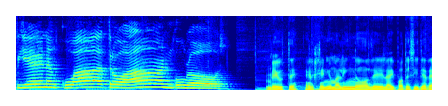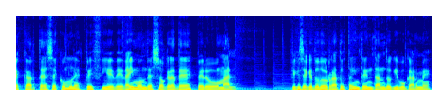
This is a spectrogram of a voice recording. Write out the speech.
tienen cuatro ángulos. ¿Ve usted? El genio maligno de la hipótesis de Descartes es como una especie de daimon de Sócrates, pero mal. Fíjese que todo el rato está intentando equivocarme.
